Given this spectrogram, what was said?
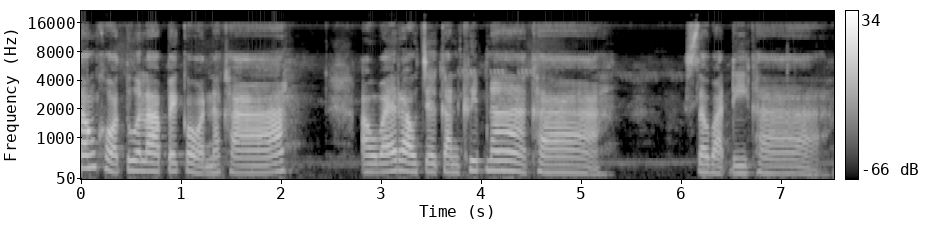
ต้องขอตัวลาไปก่อนนะคะ เอาไว้เราเจอกันคลิปหน้าค่ะ สวัสดีค่ะ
